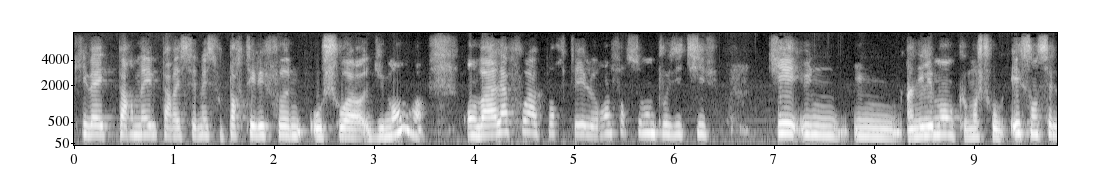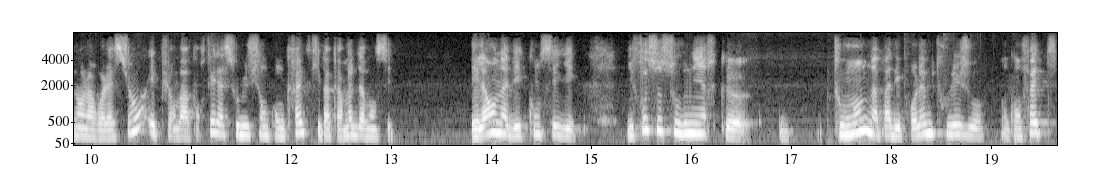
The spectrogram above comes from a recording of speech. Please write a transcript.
qui va être par mail, par SMS ou par téléphone au choix du membre, on va à la fois apporter le renforcement positif, qui est une, une- un élément que moi je trouve essentiel dans la relation, et puis on va apporter la solution concrète qui va permettre d'avancer. Et là, on a des conseillers. Il faut se souvenir que tout le monde n'a pas des problèmes tous les jours. Donc en fait,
